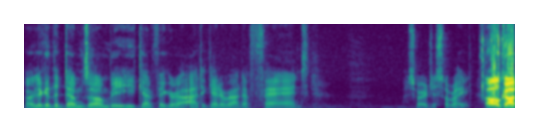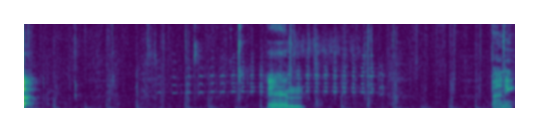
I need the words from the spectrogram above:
Oh, look at the dumb zombie. He can't figure out how to get around a fence. I swear I just saw writing. Oh, God! Um. Bunny.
